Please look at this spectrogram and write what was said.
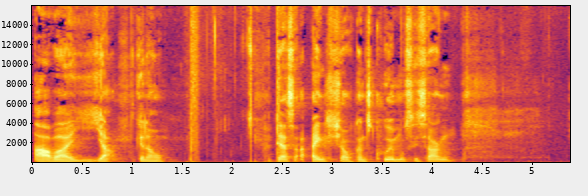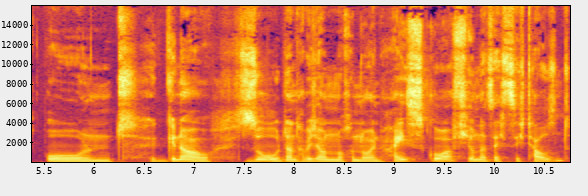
Aber ja, genau. Der ist eigentlich auch ganz cool, muss ich sagen. Und genau, so, dann habe ich auch noch einen neuen Highscore, 460.000.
